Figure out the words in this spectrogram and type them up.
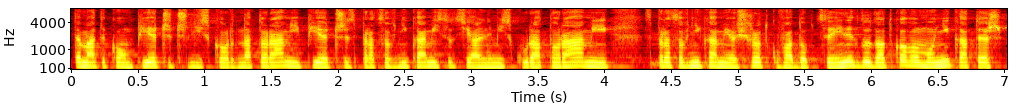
tematyką pieczy, czyli z koordynatorami pieczy, z pracownikami socjalnymi, z kuratorami, z pracownikami ośrodków adopcyjnych. Dodatkowo Monika też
